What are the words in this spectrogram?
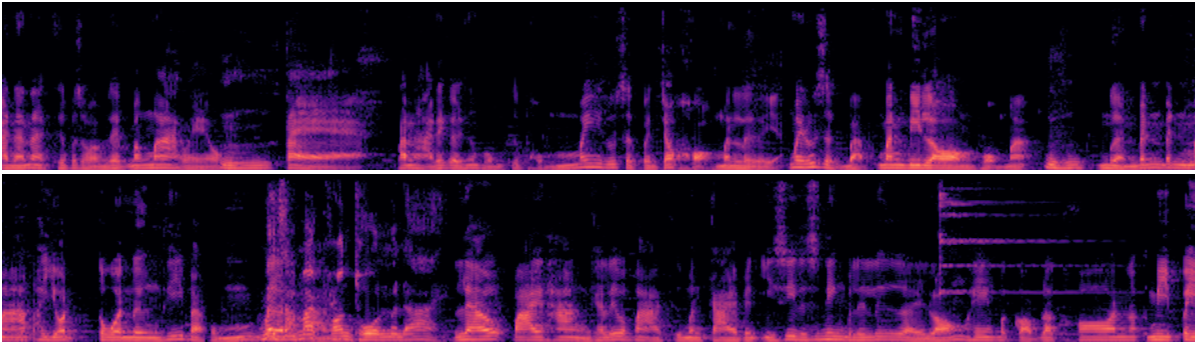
อันนั้นน่ะคือประสบความสำเร็จมาก ๆ แล้ว อืม แต่ ปัญหาที่เกิดขึ้นกับผมคือผมไม่รู้สึกเป็นเจ้าของมันเลยอะไม่รู้สึกแบบมันบีลองผมอะอือฮึเหมือนเป็นเป็นม้าพยศตัวหนึ่งที่แบบผมไม่เดินสามารถผ่คอนโทรลมันได้ แล้วปลายทางแคลิบาบาคือมันกลายเป็น easy listening ไปเรื่อยๆ ร้องเพลงประกอบละคร มีปี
